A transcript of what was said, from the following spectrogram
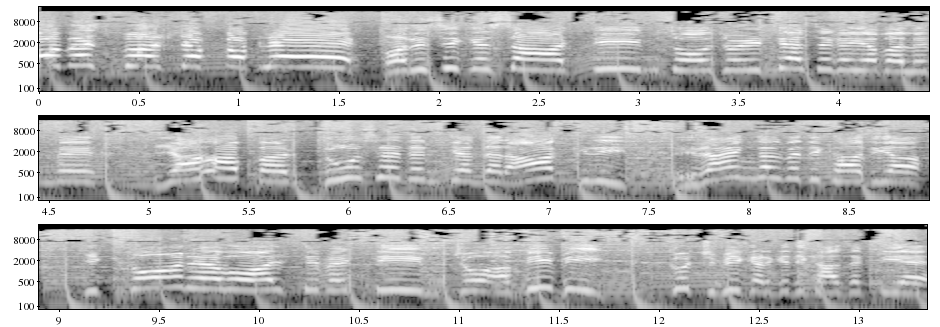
ओवेस पब्लिक और इसी के साथ टीम सोल जो इंडिया से गई है बर्लिन में यहाँ पर दूसरे दिन के अंदर आखिरी रैंगल में दिखा दिया कि कौन है वो अल्टीमेट टीम जो अभी भी कुछ भी करके दिखा सकती है।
